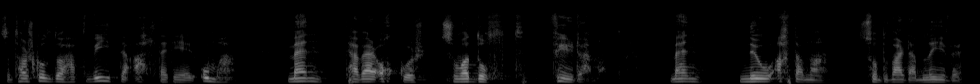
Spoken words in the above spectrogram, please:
Så tar skulle du haft vite alt det her om han. Men det var okkur som var dolt fyrdømmen men nu attana så var det blive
